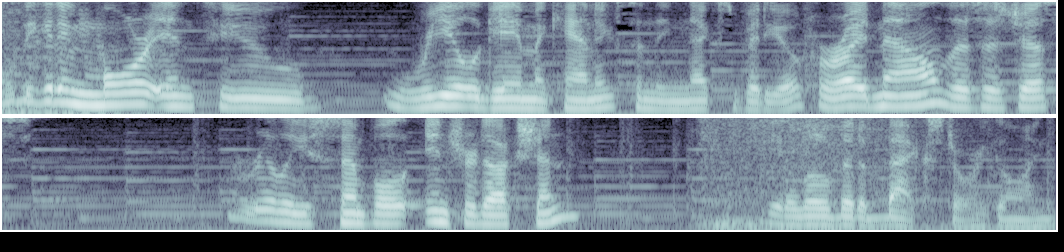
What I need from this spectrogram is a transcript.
We'll be getting more into real game mechanics in the next video. For right now, this is just really simple introduction. Get a little bit of backstory going.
